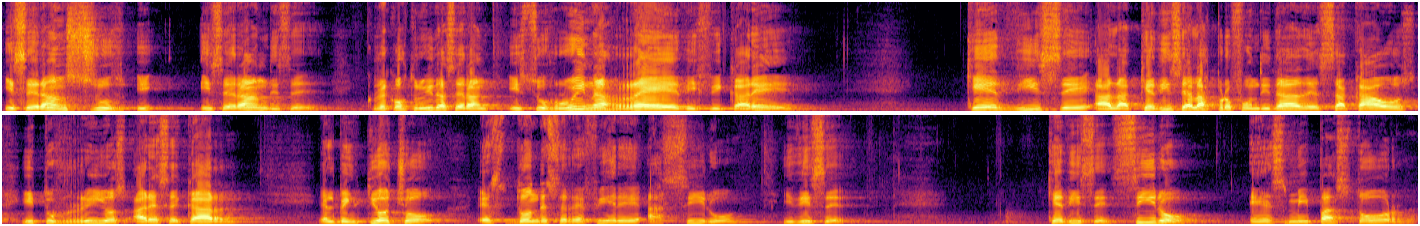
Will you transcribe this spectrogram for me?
y serán sus, serán, dice, reconstruidas serán y sus ruinas reedificaré. ¿Qué dice a, la, que dice a las profundidades, sacaos y tus ríos haré secar? El 28 es donde se refiere a Ciro y dice, que dice, Ciro es mi pastor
